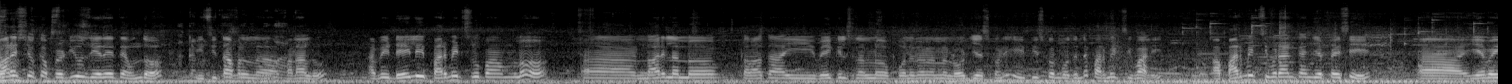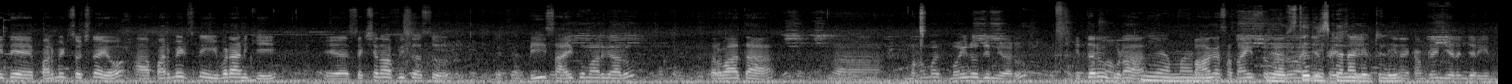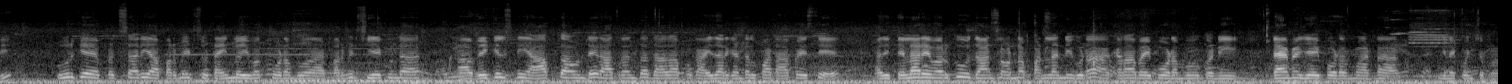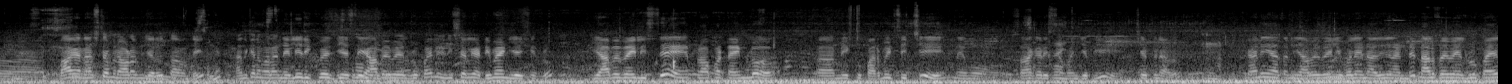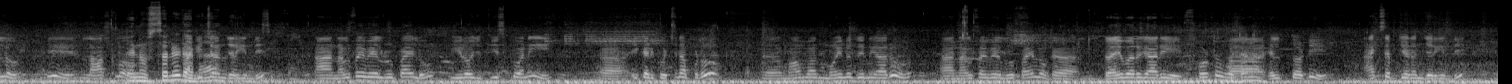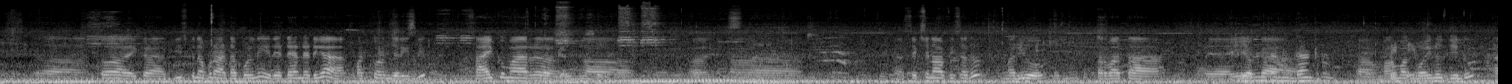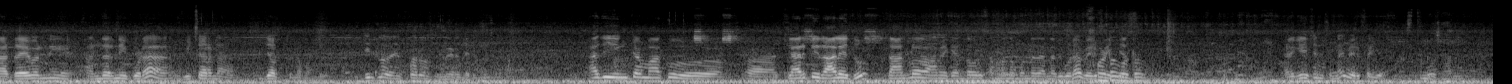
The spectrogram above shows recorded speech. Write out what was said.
ఫారెస్ట్ యొక్క ప్రొడ్యూస్ ఏదైతే ఉందో ఈ సీతాఫల ఫలాలు అవి డైలీ పర్మిట్స్ రూపంలో లారీలలో తర్వాత ఈ వెహికల్స్లలో బొలెరోలలో లోడ్ చేసుకొని తీసుకొని పోతుంటే పర్మిట్స్ ఇవ్వాలి. ఆ పర్మిట్స్ ఇవ్వడానికి అని చెప్పేసి ఏవైతే పర్మిట్స్ వచ్చినాయో ఆ పర్మిట్స్ని ఇవ్వడానికి section officers B Sai Kumar గారు తర్వాత మహమ్మద్ మొయినుద్దీన్ గారు. ఇద్దరు కూడా బాగా సతాయిస్తున్నారు కంప్లైంట్ చేయడం జరిగింది. ఊరికే ప్రతిసారి ఆ పర్మిట్స్ టైంలో ఇవ్వకపోవడం పర్మిట్స్ చేయకుండా ఆ వెహికల్స్ని ఆపుతా ఉంటే రాత్రంతా దాదాపు ఒక ఐదారు గంటల పాటు ఆపేస్తే అది తెల్లారే వరకు దాంట్లో ఉన్న పనులన్నీ కూడా ఖరాబ్ అయిపోవడము కొన్ని డ్యామేజ్ అయిపోవడం అట్లా ఈయన కొంచెం బాగా నష్టం రావడం జరుగుతూ ఉంది. అందుకని వాళ్ళని వెళ్ళి రిక్వెస్ట్ చేసి యాభై వేల రూపాయలు ఇనిషియల్గా డిమాండ్ చేసిండ్రు. యాభై వేలు ఇస్తే ప్రాపర్ టైంలో మీకు పర్మిట్స్ ఇచ్చి మేము సహకరిస్తామని చెప్పి చెప్పినారు. కానీ అతను యాభై వేలు ఇవ్వలేను అది అంటే నలభై వేల రూపాయలు లాస్ట్లో తగ్గించడం జరిగింది. ఆ నలభై వేల రూపాయలు ఈరోజు తీసుకొని ఇక్కడికి వచ్చినప్పుడు మహమ్మద్ మొయినుద్దీన్ గారు ఆ నలభై వేల రూపాయలు ఒక డ్రైవర్ గారి హెల్ప్ తోటి యాక్సెప్ట్ చేయడం జరిగింది. సో ఇక్కడ తీసుకున్నప్పుడు ఆ డబ్బుల్ని రెడ్ హ్యాండెడ్గా పట్టుకోవడం జరిగింది. సాయి కుమార్ సెక్షన్ ఆఫీసరు మరియు తర్వాత ఈ యొక్క మహమ్మద్ మొయినుద్దీన్ ఆ డ్రైవర్ని అందరినీ కూడా విచారణ జరుపుతున్నామండి. దీంట్లో ఎఫ్ఆర్ అది ఇంకా మాకు క్లారిటీ రాలేదు. దాంట్లో ఆమెకు ఎంతవరకు సంబంధం ఉన్నది అన్నది కూడా వెరిఫై చేస్తాం. అలిగేషన్స్ ఉన్నాయి వెరిఫై చేస్తాం.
